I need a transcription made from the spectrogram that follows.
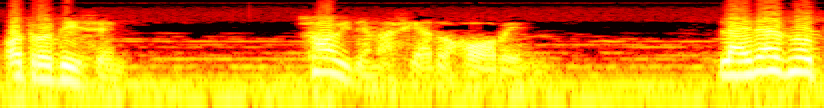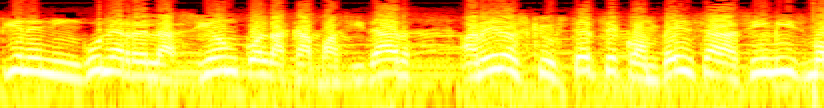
Otros dicen, soy demasiado joven. La edad no tiene ninguna relación con la capacidad, a menos que usted se convenza a sí mismo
